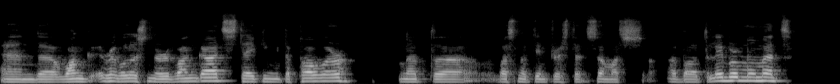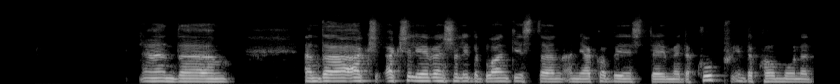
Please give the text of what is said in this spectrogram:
and uh, one revolutionary vanguards taking the power. Not was not interested so much about the labor movement, and um, and uh, actually, eventually, the Blanquists and, and Jacobins they made a coup in the commune, and,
